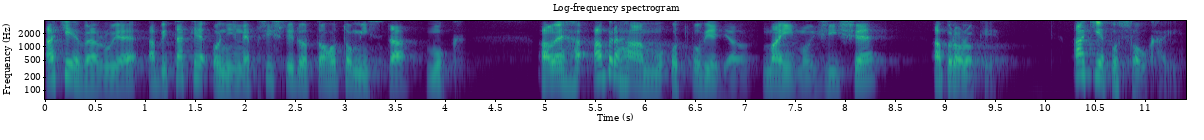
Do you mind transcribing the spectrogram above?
ať je varuje, aby také oni nepřišli do tohoto místa muk. Ale Abraham mu odpověděl, mají Mojžíše a proroky. Ať je poslouchají.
